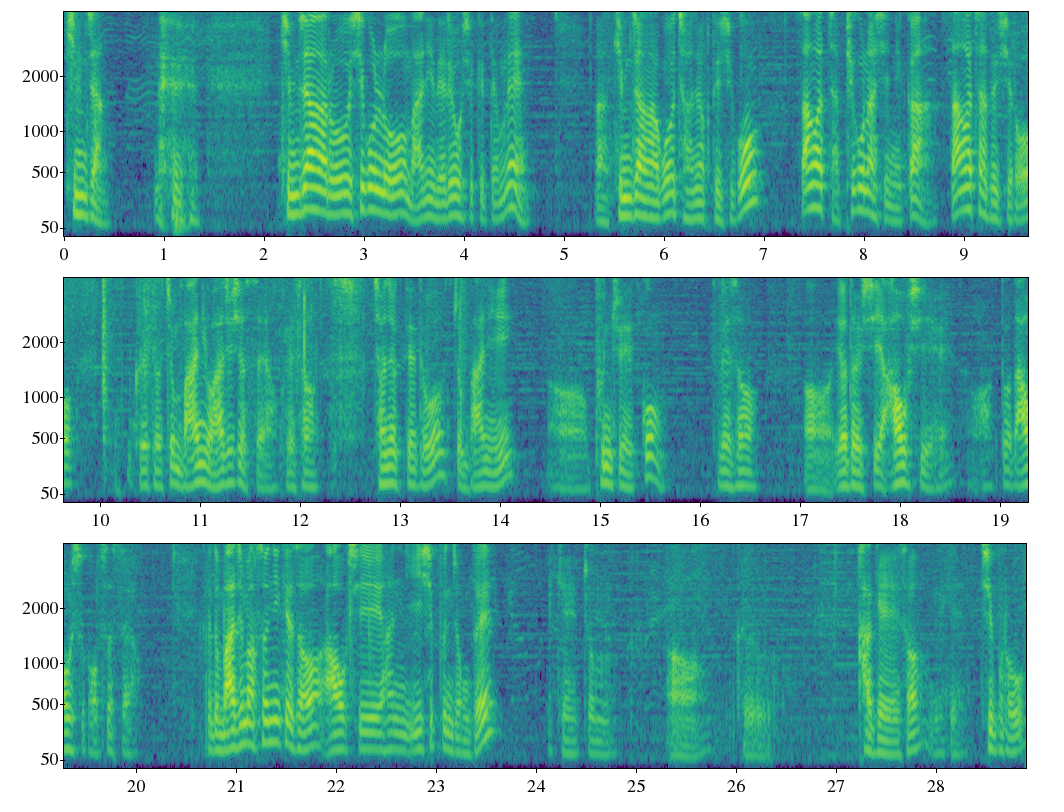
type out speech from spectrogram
김장. 네. 김장하러 시골로 많이 내려오셨기 때문에 아, 김장하고 저녁 드시고 쌍화차 피곤하시니까 쌍화차 드시러 그래도 좀 많이 와주셨어요. 그래서 저녁 때도 좀 많이 어, 분주했고 그래서 어, 8시, 9시에 어, 또 나올 수가 없었어요. 그래도 마지막 손님께서 9시 한 20분 정도에 이렇게 좀, 어, 그, 가게에서 이렇게 집으로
